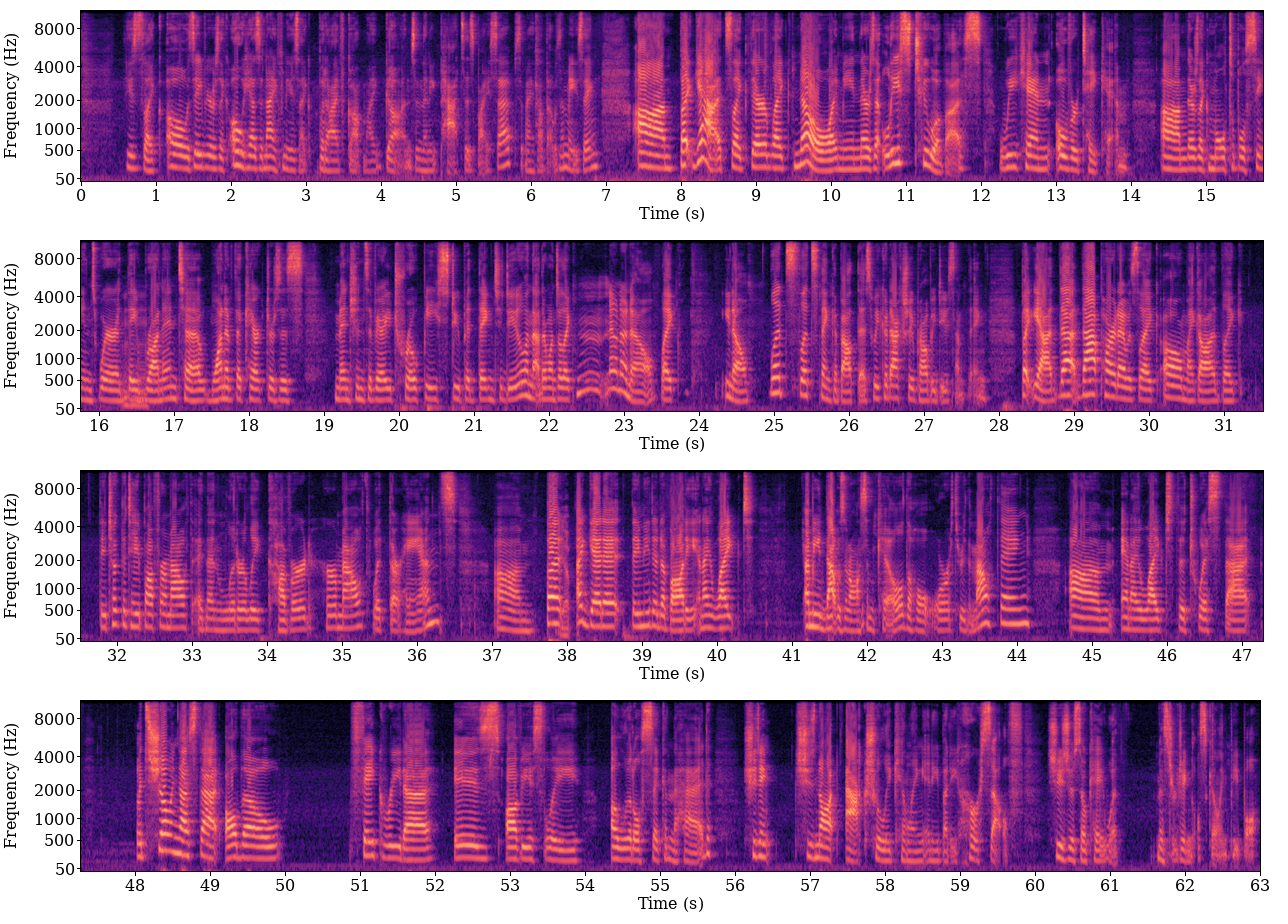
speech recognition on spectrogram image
he's like, "Oh, Xavier's like, oh, he has a knife," and he's like, "But I've got my guns," and then he pats his biceps, and I thought that was amazing. Um, but yeah, it's like they're like, no, I mean, there's at least two of us. We can overtake him. Um, there's like multiple scenes where they run into one of the characters is mentions a very tropey, stupid thing to do, and the other ones are like, mm, no, no, no, like, you know, let's let's think about this. We could actually probably do something. But yeah, that that part I was like, oh my god, like they took the tape off her mouth and then literally covered her mouth with their hands. Um, but Yep. I get it. They needed a body, and I liked. I mean, that was an awesome kill, the whole oar through the mouth thing. Um, and I liked the twist that it's showing us that although fake Rita is obviously a little sick in the head, she didn't she's not actually killing anybody herself. She's just okay with Mr. Jingles killing people.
